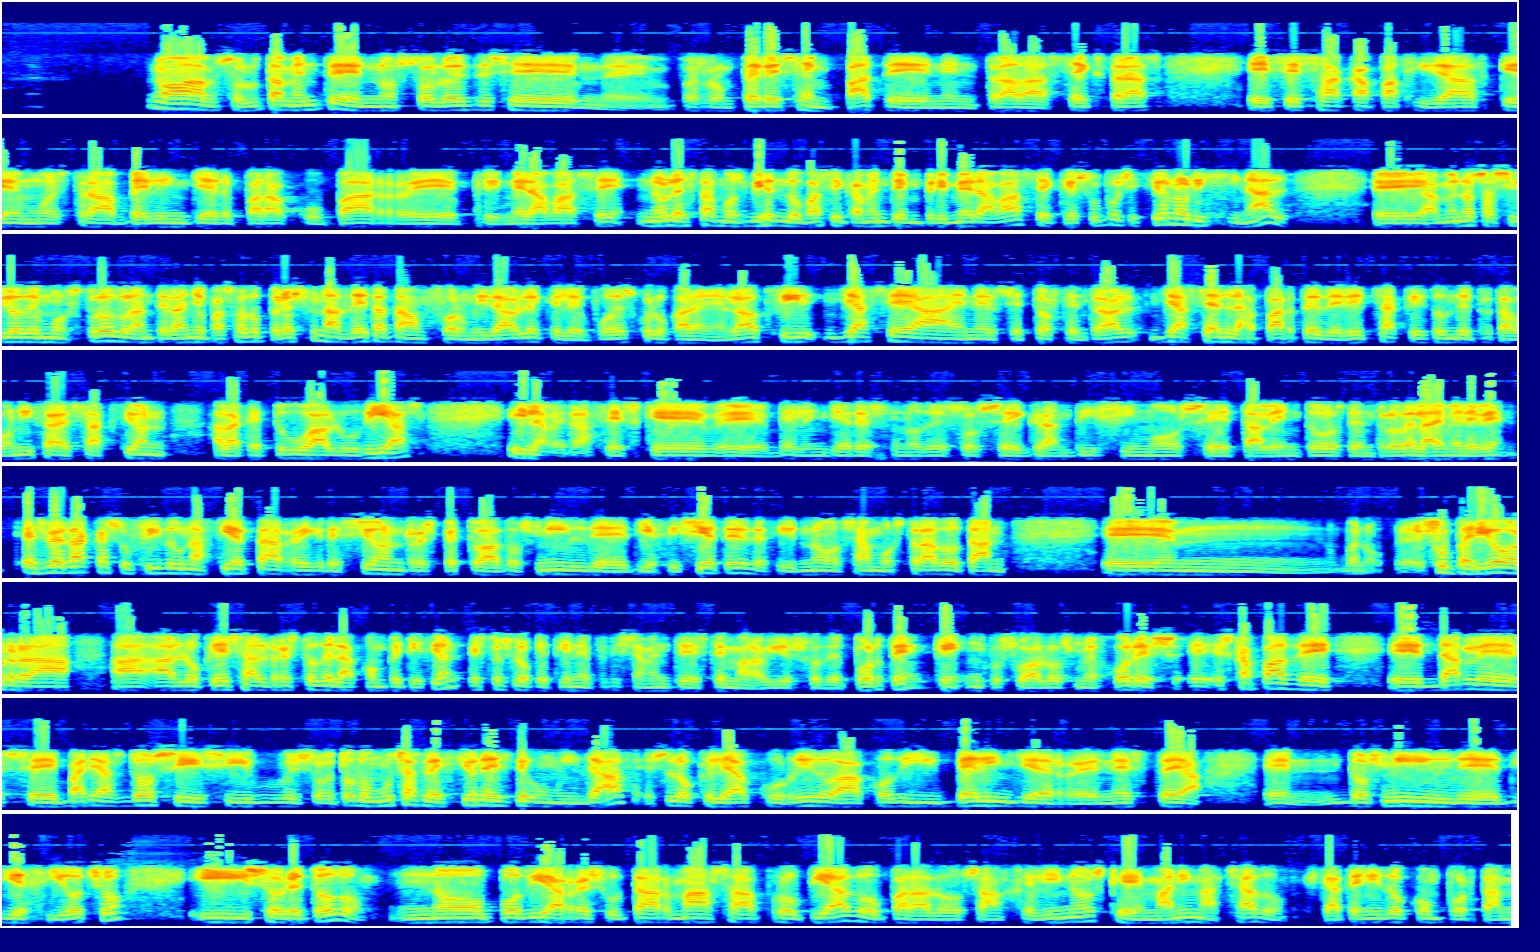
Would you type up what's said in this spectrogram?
No, absolutamente. No solo es de ese, eh, pues romper ese empate en entradas extras, es esa capacidad que muestra Bellinger para ocupar eh, primera base. No le estamos viendo básicamente en primera base, que es su posición original. Eh, al menos así lo demostró durante el año pasado, pero es un atleta tan formidable que le puedes colocar en el outfield, ya sea en el sector central, ya sea en la parte derecha, que es donde protagoniza esa acción a la que tú aludías. Y la verdad es que Bellinger es uno de esos grandísimos talentos dentro de la MLB. Verdad que ha sufrido una cierta regresión respecto a 2017, es decir, no se ha mostrado tan eh, bueno superior a, lo que es al resto de la competición. Esto es lo que tiene precisamente este maravilloso deporte, que incluso a los mejores eh, es capaz de eh, darles eh, varias dosis y sobre todo muchas lecciones de humildad. Es lo que le ha ocurrido a Cody Bellinger en este en 2018 y sobre todo no podía resultar más apropiado para los angelinos que Manny Machado, que ha tenido comportamientos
